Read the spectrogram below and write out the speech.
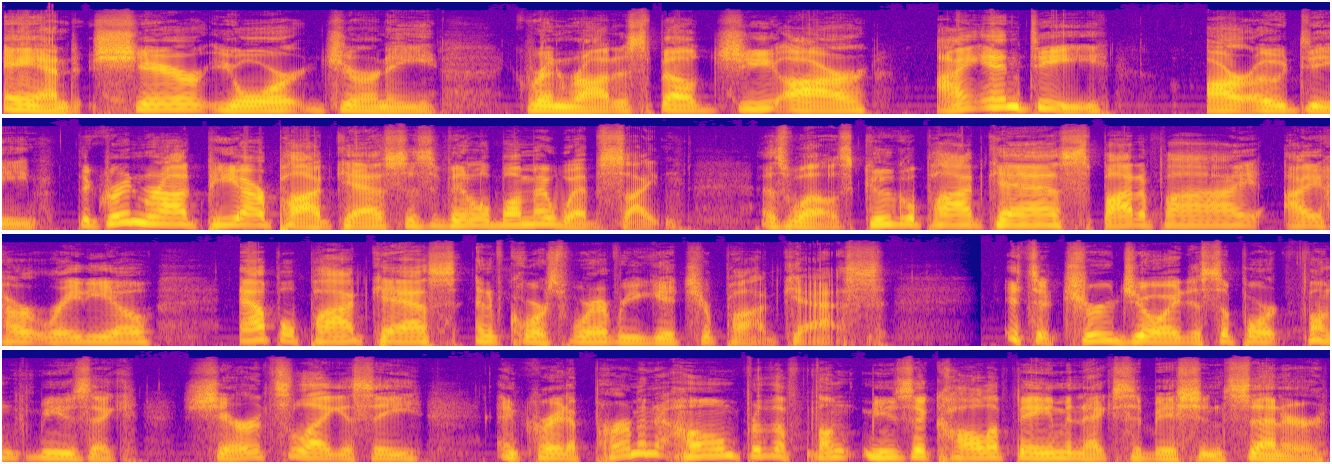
and share your journey. Grindrod is spelled G R I N D R O D. The Grindrod PR podcast is available on my website, as well as Google Podcasts, Spotify, iHeartRadio, Apple Podcasts, and of course, wherever you get your podcasts. It's a true joy to support funk music, share its legacy, and create a permanent home for the Funk Music Hall of Fame and Exhibition Center.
